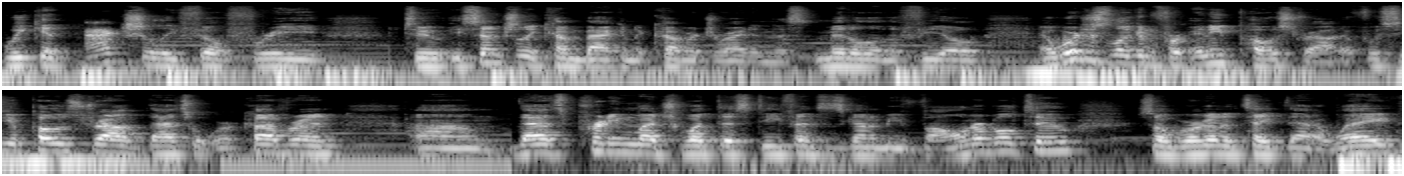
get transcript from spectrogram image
we can actually feel free to essentially come back into coverage right in this middle of the field. And we're just looking for any post route. If we see a post route, that's what we're covering. Um, that's pretty much what this defense is going to be vulnerable to. So we're going to take that away.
